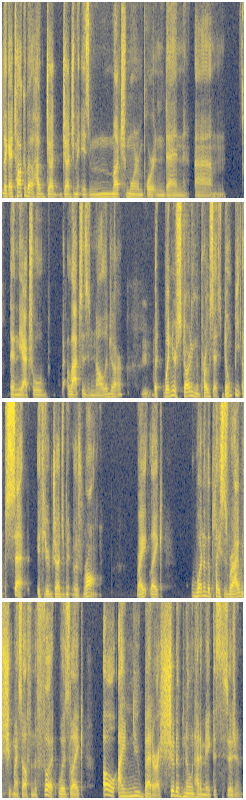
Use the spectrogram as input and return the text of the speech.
Like I talk about how ju- judgment is much more important than um, than the actual lapses in knowledge are. Mm-hmm. But when you're starting the process, don't be upset if your judgment was wrong, right? Like one of the places where I would shoot myself in the foot was like, oh, I knew better. I should have known how to make this decision.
